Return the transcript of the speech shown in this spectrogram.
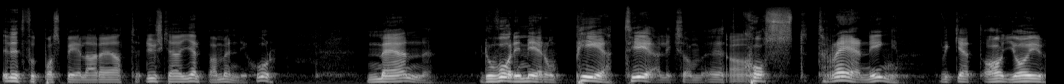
Elitfotbollsspelare. Att du ska hjälpa människor. Men då var det mer om PT liksom. Ett ja. Kost, träning. Vilket, ja jag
